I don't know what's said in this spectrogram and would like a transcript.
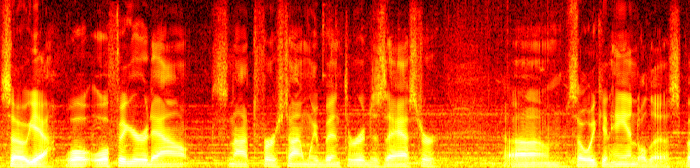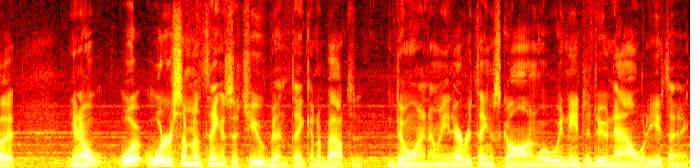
so yeah, we'll, we'll figure it out. It's not the first time we've been through a disaster um, so we can handle this. But, you know, what, what are some of the things that you've been thinking about doing? I mean, everything's gone. What we need to do now? What do you think?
